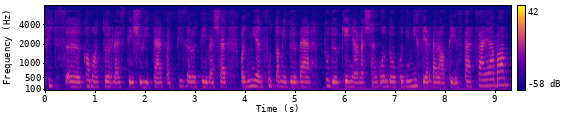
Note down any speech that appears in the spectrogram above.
fix kamattörlesztésű hitelt, vagy 15 éveset, vagy milyen futamidőbe tud ő kényelmesen gondolkodni, mi fér bele a pénztárcájába,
